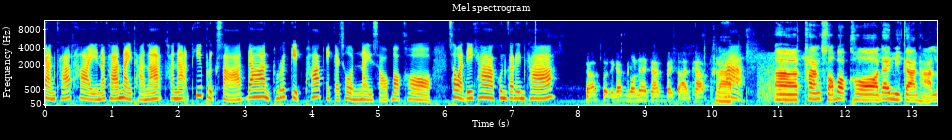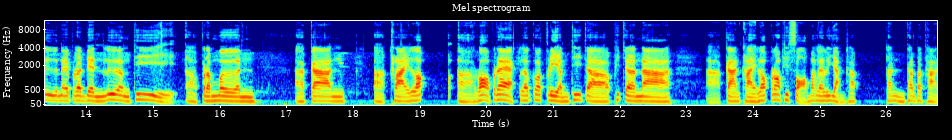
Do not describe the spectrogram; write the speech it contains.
การค้าไทยนะคะ ในฐานะคณะที่ปรึกษาด้านธุรกิจภาคเอกชนในสบค สวัสดีค่ะ คุณกรินคะครับ สวัสดีครับโมเน่ครับไปสารครับ ครับค่ะเอ่อทางสบคได้มีการหาลือในประเด็นเรื่องที่อ่าประเมินอ่าการอ่า คลายล็อกอารอบแรก แล้วก็เตรียมที่จะพิจารณาอ่าการคลายล็อกรอบที่สองบ้างแล้วหรือยังครับ ท่านท่านประธาน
